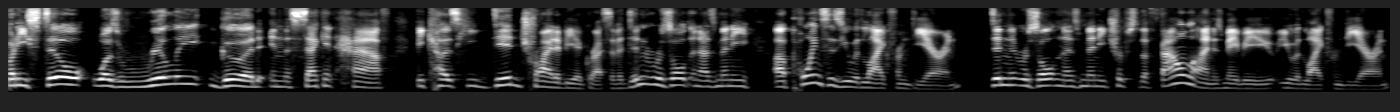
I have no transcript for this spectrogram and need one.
but he still was really good in the second half because he did try to be aggressive. It didn't result in as many uh, points as you would like from De'Aaron. Didn't it result in as many trips to the foul line as maybe you, you would like from De'Aaron?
